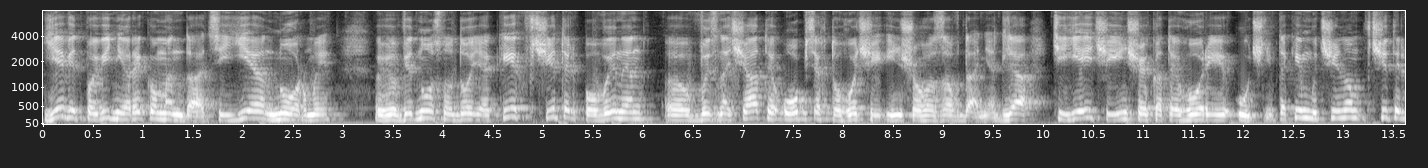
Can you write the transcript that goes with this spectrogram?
Є відповідні рекомендації, є норми, е, відносно до яких вчитель повинен визначати обсяг того чи завдання для тієї чи іншої категорії учнів. Таким чином, вчитель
